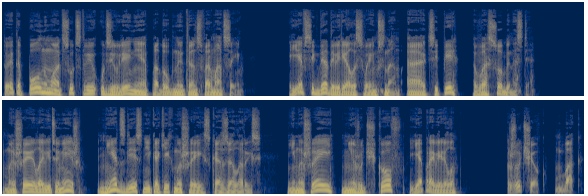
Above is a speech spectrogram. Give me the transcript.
то это полному отсутствию удивления подобной трансформации. Я всегда доверяла своим снам, а теперь в особенности. «Мышей ловить умеешь?» «Нет здесь никаких мышей», — сказала рысь. «Ни мышей, ни жучков я проверила». Жучок, баг.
